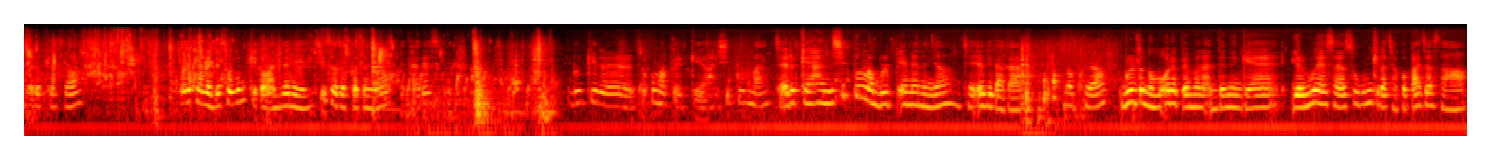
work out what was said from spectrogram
자, 이렇게 해서 이렇게 하면 이제 소금기가 완전히 씻어졌거든요. 다 됐습니다. 물기를 조금만 뺄게요. 한 10분만. 자, 이렇게 한 10분만 물 빼면은요. 이제 여기다가 넣고요. 물도 너무 오래 빼면 안 되는 게 열무에서 소금기가 자꾸 빠져서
